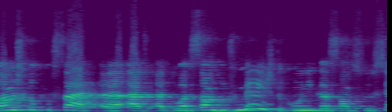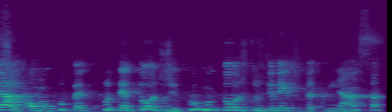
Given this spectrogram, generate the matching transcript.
Vamos reforçar a, atuação dos meios de comunicação social como protetores e promotores dos direitos da criança.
